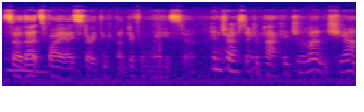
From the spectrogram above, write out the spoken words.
So Mm. that's why I started thinking about different ways to Interesting. to package your lunch. Yeah.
